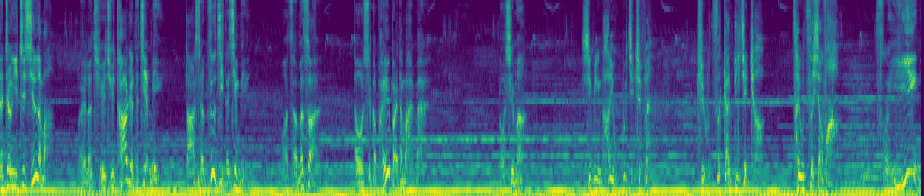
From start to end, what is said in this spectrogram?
的正义之心了吗？为了区区他人的贱命，搭上自己的性命，我怎么算都是个赔本的买卖，不是吗？性命哪有贵贱之分？只有自甘低贱者，才有此想法。嘴硬。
